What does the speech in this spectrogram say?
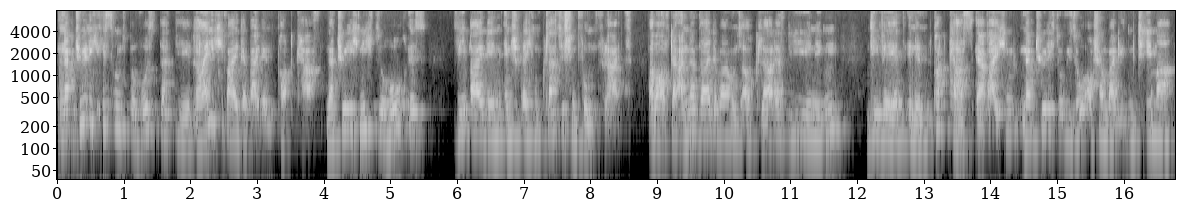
Natürlich ist uns bewusst, dass die Reichweite bei den Podcasts natürlich nicht so hoch ist wie bei den entsprechend klassischen Funkflights. Aber auf der anderen Seite war uns auch klar, dass diejenigen, die wir jetzt in den Podcasts erreichen, natürlich sowieso auch schon bei diesem Thema,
